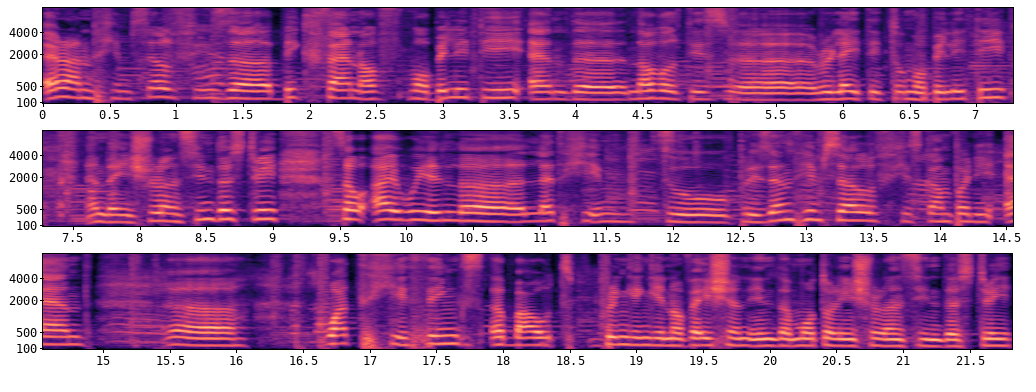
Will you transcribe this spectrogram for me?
Eran himself is a big fan of mobility and novelties related to mobility and the insurance industry. So I will let him to present himself, his company, and what he thinks about bringing innovation in the motor insurance industry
